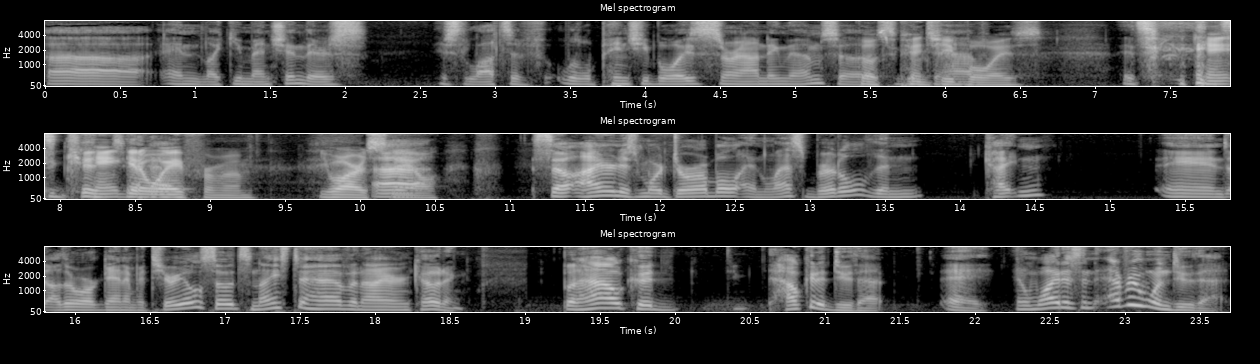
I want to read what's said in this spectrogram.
Uh, and like you mentioned, there's there's lots of little pinchy boys surrounding them. So Those it's good to pinchy boys It's can't it's can't get away have. from them. You are a snail. So iron is more durable and less brittle than chitin and other organic materials. So it's nice to have an iron coating. But how could how could it do that? A. And why doesn't everyone do that?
